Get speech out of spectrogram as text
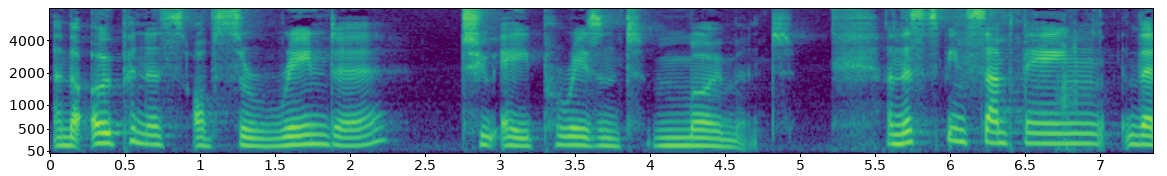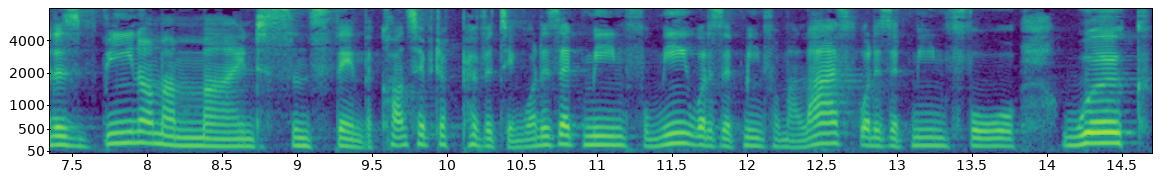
and the openness of surrender to a present moment. And this has been something that has been on my mind since then the concept of pivoting. What does that mean for me? What does that mean for my life? What does it mean for work?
